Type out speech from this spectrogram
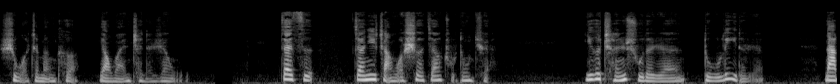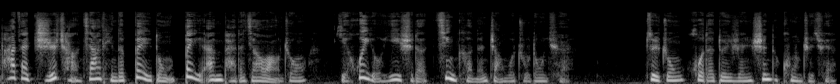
是我这门课要完成的任务。再次教你掌握社交主动权。一个成熟的人，独立的人，哪怕在职场、家庭的被动被安排的交往中，也会有意识的尽可能掌握主动权，最终获得对人生的控制权。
